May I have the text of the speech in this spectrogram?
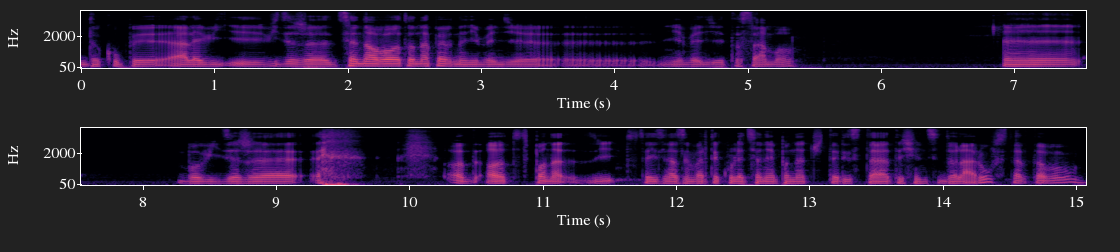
do kupy, ale wi widzę, że cenowo to na pewno nie będzie, yy, nie będzie to samo. Yy, bo widzę, że od, od ponad, tutaj znalazłem w artykule cenę ponad 400 tysięcy dolarów startową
